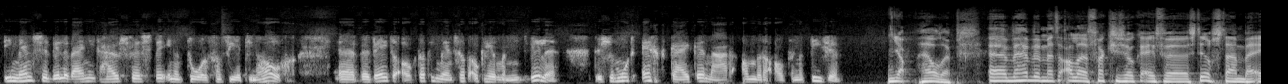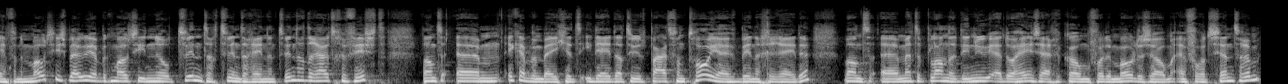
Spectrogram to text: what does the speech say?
Die mensen willen wij niet huisvesten in een toren van 14 hoog. We weten ook dat die mensen dat ook helemaal niet willen. Dus je moet echt kijken naar andere alternatieven. Ja, helder. Uh, we hebben met alle fracties ook even stilgestaan bij een van de moties. Bij u heb ik motie 020-2021 eruit gevist. Want um, ik heb een beetje het idee dat u het paard van Troje heeft binnengereden. Want uh, met de plannen die nu er doorheen zijn gekomen voor de molenzoom en voor het centrum...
